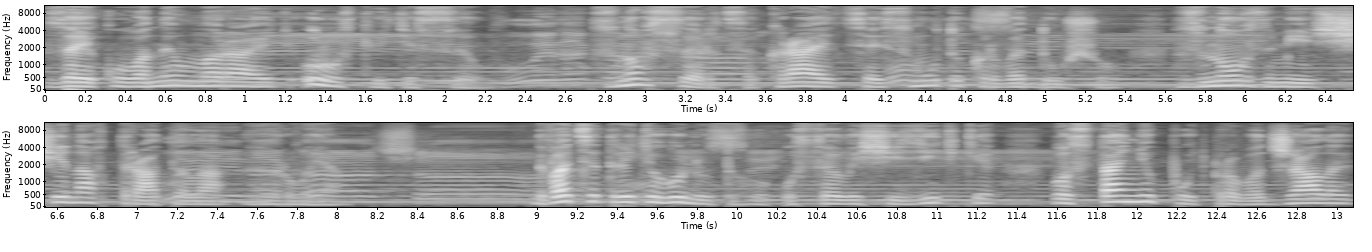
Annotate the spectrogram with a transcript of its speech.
за яку вони вмирають у розквіті сил. Знов серце крається і смуток рве душу. Знов Зміївщина втратила героя. 23 лютого у селищі Зідьки в останню путь проводжали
